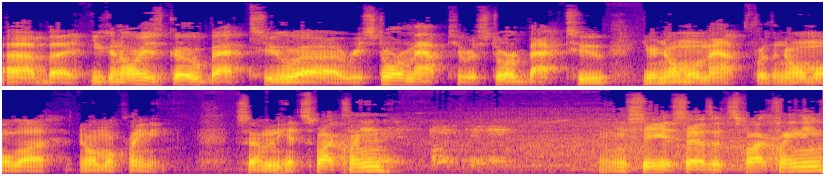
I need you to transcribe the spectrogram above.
Uh, but you can always go back to uh, restore map to restore back to your normal map for the normal uh, normal cleaning. So I'm going to hit spot clean. And you see it says it's spot cleaning.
